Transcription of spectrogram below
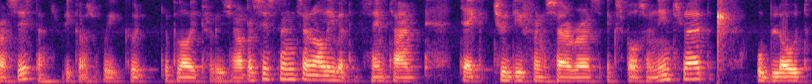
persistence because we could deploy traditional persistence internally, but at the same time take two different servers exposed on the internet, upload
